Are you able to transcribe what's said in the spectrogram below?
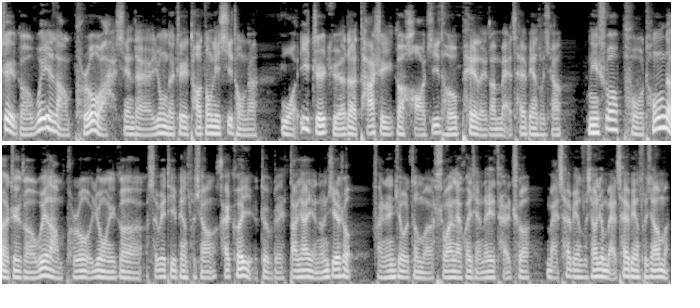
这个威朗 Pro 啊，现在用的这套动力系统呢，我一直觉得它是一个好机头配了一个买菜变速箱。你说普通的这个威朗 Pro 用一个 CVT 变速箱还可以，对不对？大家也能接受。反正就这么十万来块钱的一台车，买菜变速箱就买菜变速箱嘛。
